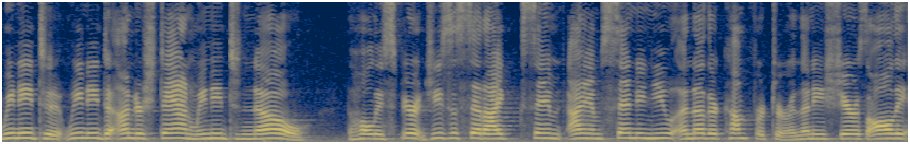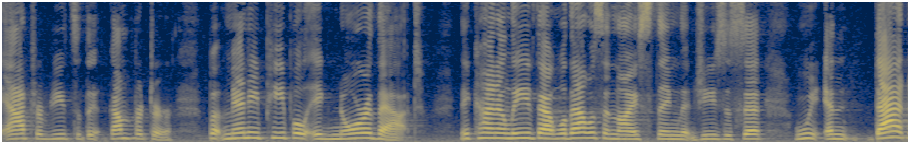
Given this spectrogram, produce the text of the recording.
We need to, we need to understand, we need to know the Holy Spirit. Jesus said, I, I am sending you another comforter. And then he shares all the attributes of the comforter. But many people ignore that. They kind of leave that, well, that was a nice thing that Jesus said. We, and that,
